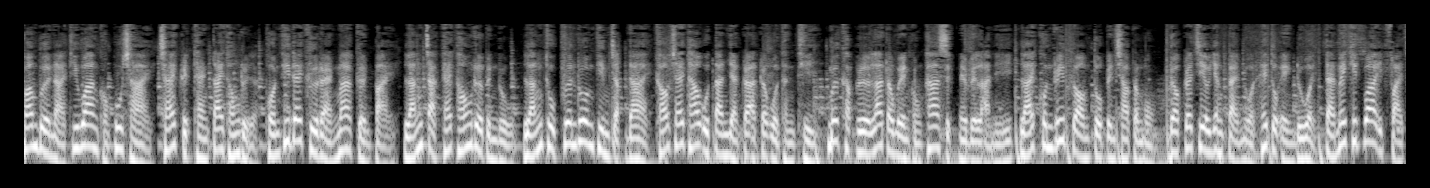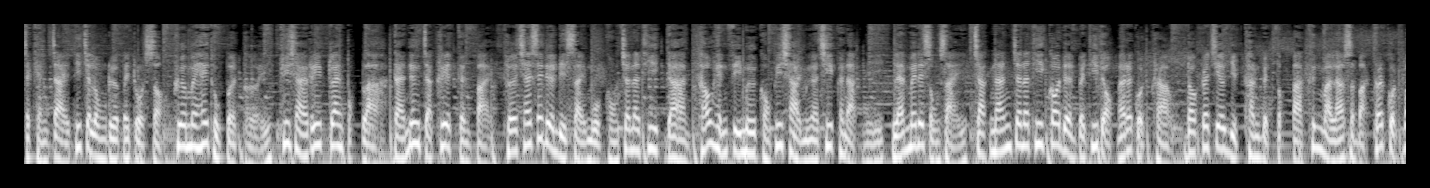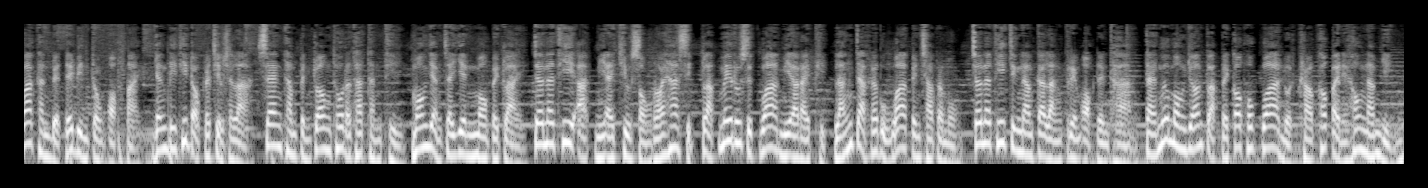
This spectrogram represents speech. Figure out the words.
ความเบื่อหน่ายที่ว่างของผู้ชายใช้กริดแทงใต้ท้องเรือ ผลที่ได้คือแรงมากเกินไป หลังจากแท้ท้องเรือเป็นรูหลังถูกเพื่อนร่วมทีมจับได้ เขาใช้เท้าอุดตันอย่างกระอักกระอ่วนทันที เมื่อขับเรือลาดตระเวนของข้าศึกในเวลานี้ หลายคนรีบปลอมตัวเป็นชาวประมง ดอกกระเจียวยังแต่งหนวดให้ตัวเองด้วย แต่ไม่คิดว่าอีกฝ่ายจะแข็งใจที่จะลงเรือไปตรวจสอบ เพื่อไม่ให้ถูกเปิดเผย พี่ชายรีบแกล้งตกปลา แต่เนื่องจากเครียดเกินไป เธอใช้ไส้เดือนดีใส่หมวกของเจ้าหน้าที่ด้าน เขาเห็นฝีมือของพี่ชายมืออาชีพขนาดนี้ และไม่ได้สงสัย จากนั้นเจ้าหน้าที่ก็เดินไปที่ดอกมรกตคราว ดอกกระเจียวหยิบคันเบ็ดตกปลาขึ้นมาแล้วสะบัด ปรากฏว่าคันเบ็ดได้บินตรงออกไป ยังดีที่ดอกกระเจียวฉลาดแซงทำเป็นกล้องโทรทัศน์ทันที มองอย่างใจเย็นมองไปไกล เจ้าหน้าที่อาจมี IQ 250 กลับไม่รู้สึกว่ามีอะไรผิด หลังจากระบุว่าเป็นชาวประมง เจ้าหน้าที่จึงนำกำลังเตรียมออกเดินทาง แต่เมื่อมองย้อนกลับไปก็พบว่าหนวดคราวเข้าไปในห้องน้ำหญิง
